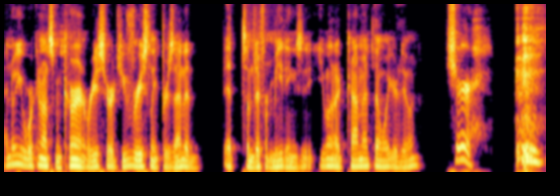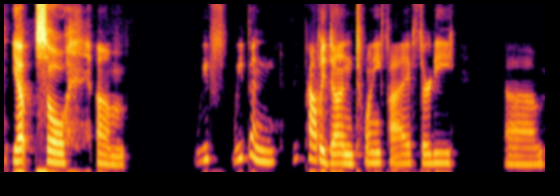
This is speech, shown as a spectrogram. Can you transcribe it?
I know you're working on some current research. You've recently presented at some different meetings. You want to comment on what you're doing? Sure. yep. So um, we've we've been we've probably done 25, 30 um,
